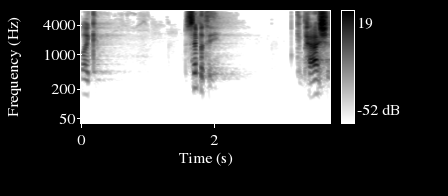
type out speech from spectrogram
like sympathy, compassion.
